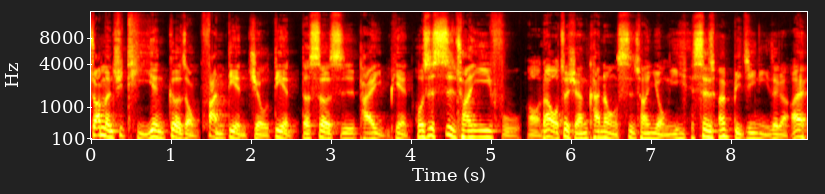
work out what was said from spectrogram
专门去体验各种饭店、酒店的设施，拍影片，或是试穿衣服，哦。那我最喜欢看那种四川泳衣、四川比基尼，这个，哎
